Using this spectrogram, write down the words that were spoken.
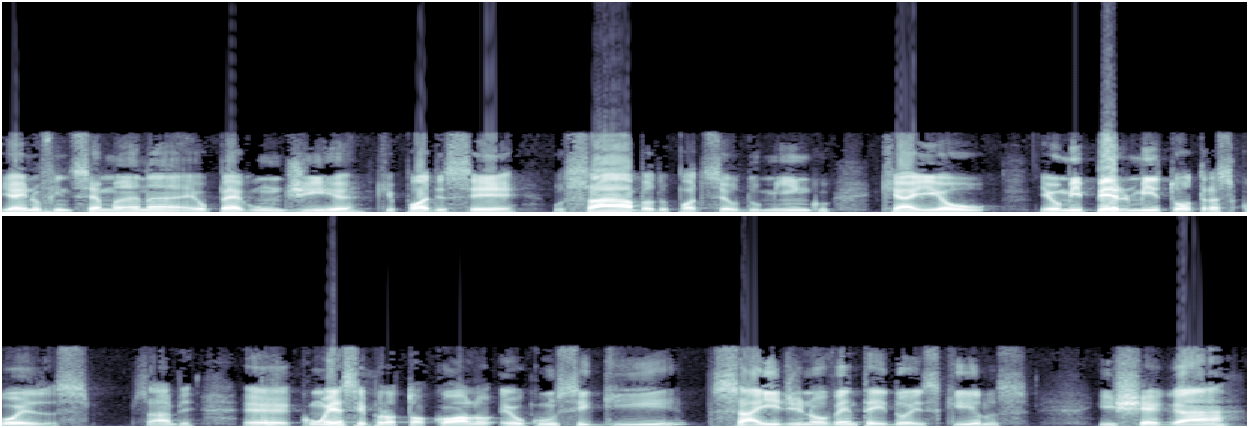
E aí no fim de semana eu pego um dia que pode ser o sábado, pode ser o domingo, que aí eu eu me permito outras coisas, sabe? É, com esse protocolo eu consegui sair de 92 quilos e chegar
